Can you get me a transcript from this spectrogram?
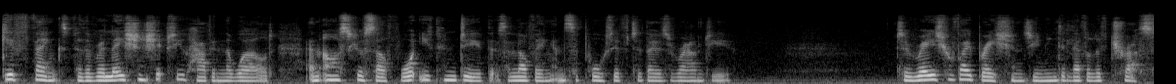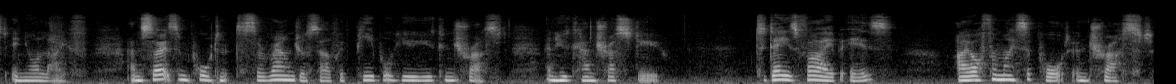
Give thanks for the relationships you have in the world and ask yourself what you can do that's loving and supportive to those around you. To raise your vibrations, you need a level of trust in your life and so it's important to surround yourself with people who you can trust and who can trust you. Today's vibe is I offer my support and trust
